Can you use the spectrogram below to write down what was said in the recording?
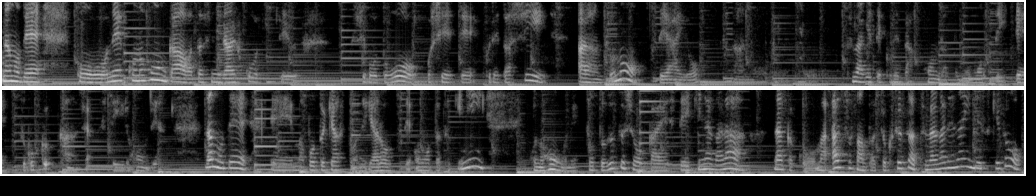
なのでこうねこの本が私にライフコーチっていう仕事を教えてくれたしアランとの出会いをあのつなげてくれた本だとも思っていてすごく感謝している本です。なので、えー、まあ、ポッドキャストをねやろうって思った時にこの本をねちょっとずつ紹介していきながらなんかこうまあずささんとは直接はつながれないんですけど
